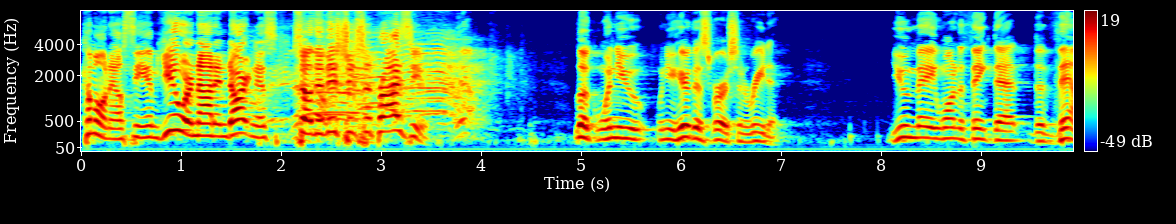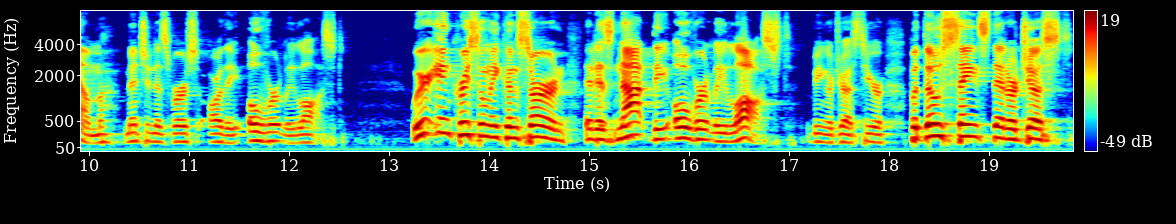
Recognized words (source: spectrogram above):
come on, LCM, you are not in darkness, so that this should surprise you. Look, when you when you hear this verse and read it, you may want to think that the them mentioned in this verse are the overtly lost. We're increasingly concerned that it's not the overtly lost being addressed here, but those saints that are just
